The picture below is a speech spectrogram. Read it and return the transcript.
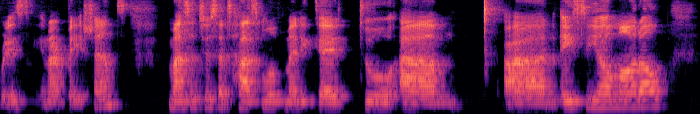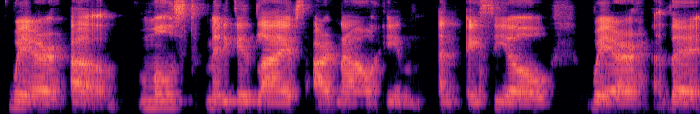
risk in our patients. Massachusetts has moved Medicaid to um, an ACO model where uh, most Medicaid lives are now in an ACO where the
